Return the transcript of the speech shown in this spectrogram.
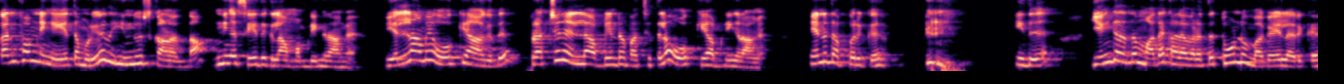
கன்ஃபார்ம் நீங்க ஏத்த முடியும். இது ஹிந்துஸ்கானது தான். நீங்க சேர்த்துக்கலாம் அப்படிங்கிறாங்க. எல்லாமே ஓகே ஆகுது. பிரச்சனை இல்லை அப்படின்ற பட்சத்துல ஓகே அப்படிங்கிறாங்க. என்ன தப்பு இருக்கு? இது எங்க இருந்து மத கலவரத்தை தூண்டும் வகையில இருக்கு?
